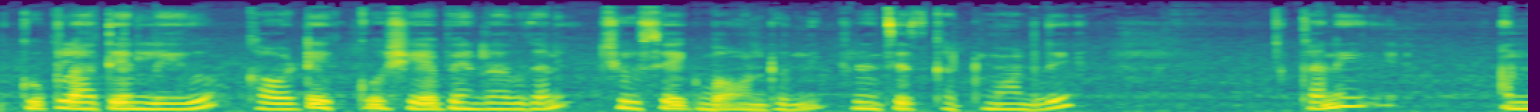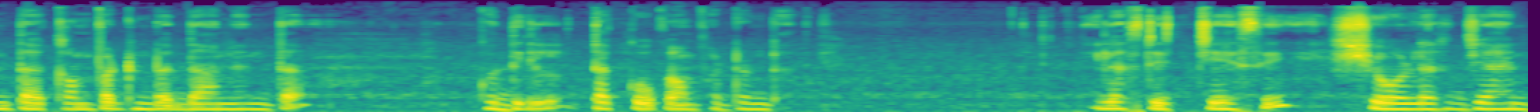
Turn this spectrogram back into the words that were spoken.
ఎక్కువ క్లాత్ ఏం లేదు కాబట్టి ఎక్కువ షేప్ ఏం రాదు కానీ చూసేకి బాగుంటుంది ప్రిన్సెస్ కట్ మాటది కానీ అంత కంఫర్ట్ ఉంటుంది దాని అంత కొద్దిగా తక్కువ కంఫర్ట్ ఉంటుంది. ఇలా స్టిచ్ చేసి షోల్డర్ జాయిన్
